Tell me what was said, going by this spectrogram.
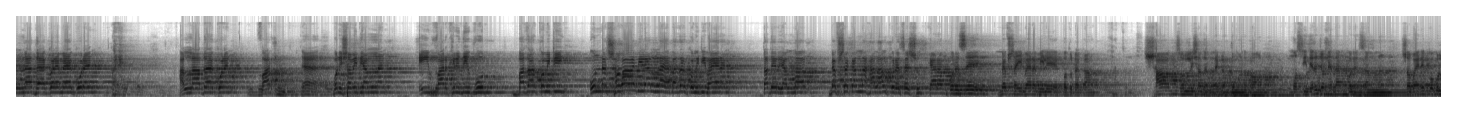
আল্লাহ, দয়া করে মায়া করেন আল্লাহ, দয়া করেন হ্যাঁ বনি সমিতি আল্লাহ, এই পারখিরিদিপুর বাজার কমিটি ওনরা সবাই মিলে বাজার কমিটি ভাইয়েরা। তাদের আল্লাহ, ব্যবসাকে আল্লাহ হালাল করেছে, সুদকে আরাম করেছে। ব্যবসায়ী ভাইয়েরা মিলে কত টাকা? সাতচল্লিশ সাতচল্লিশ হাজার টাকা তোমার ঘর। মসজিদের জন্য দান করেছে আল্লাহ সবাইরে কবুল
